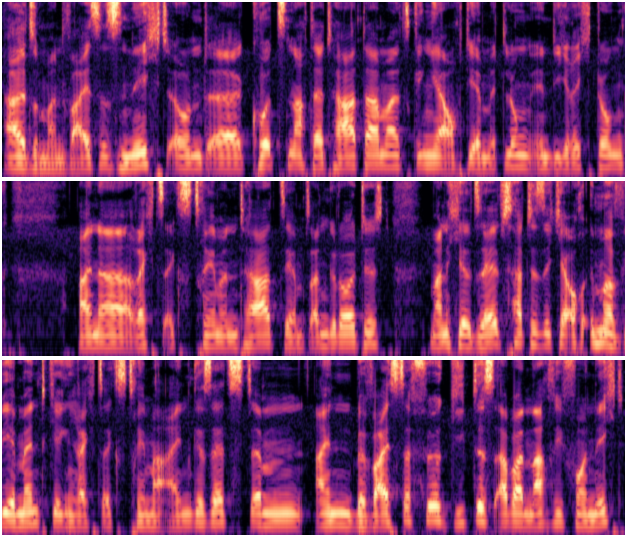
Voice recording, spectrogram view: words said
Also man weiß es nicht und äh, kurz nach der Tat damals gingen ja auch die Ermittlungen in die Richtung, einer rechtsextremen Tat. Sie haben es angedeutet. Manchel selbst hatte sich ja auch immer vehement gegen Rechtsextreme eingesetzt. Ähm, einen Beweis dafür gibt es aber nach wie vor nicht.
